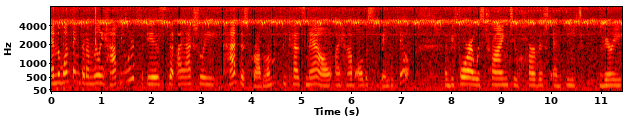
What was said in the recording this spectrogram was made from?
And the one thing that I'm really happy with is that I actually had this problem because now I have all this baby kale. And before I was trying to harvest and eat very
